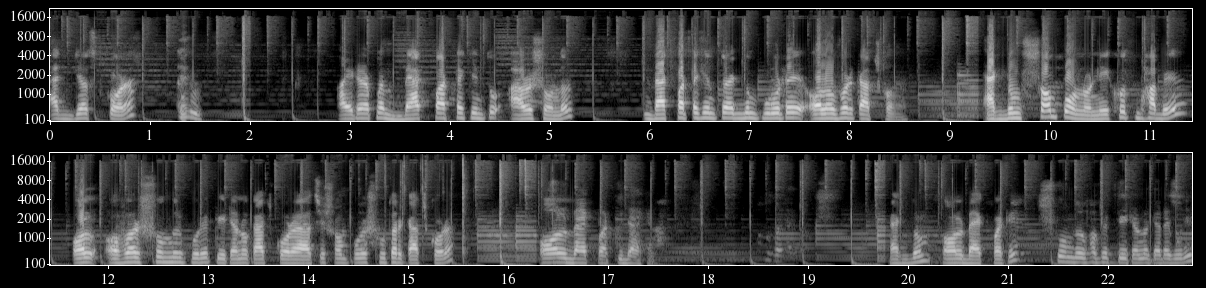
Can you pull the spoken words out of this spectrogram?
অ্যাডজাস্ট করা। আর এটার আপনার ব্যাক পার্টটা কিন্তু আরও সুন্দর। ব্যাক পার্টটা কিন্তু একদম পুরোটাই অল ওভার কাজ করা। একদম সম্পূর্ণ নিখুঁত ভাবে অল ওভার সুন্দর করে পেটানো কাজ করা আছে, সম্পূর্ণ সুতার কাজ করা। অল ব্যাক পার্টটি দেখেন? একদম অল ব্যাক পার্টে সুন্দরভাবে পেটানো ক্যাটাগরি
